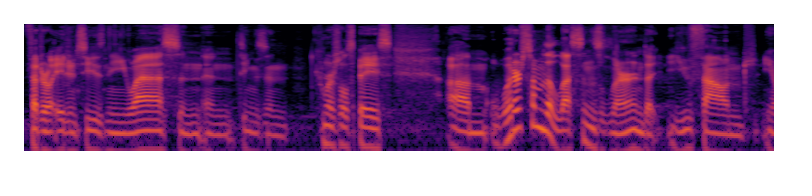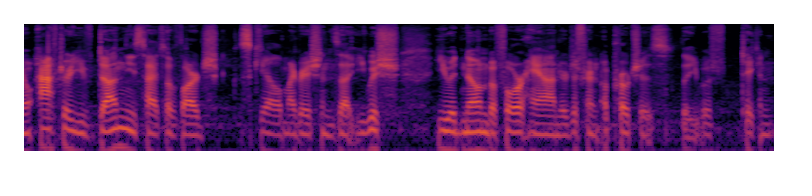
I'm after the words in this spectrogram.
federal agencies in the U.S. and, and things in commercial space. Um, what are some of the lessons learned that you found, you know, after you've done these types of large scale migrations that you wish you had known beforehand or different approaches that you have taken?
